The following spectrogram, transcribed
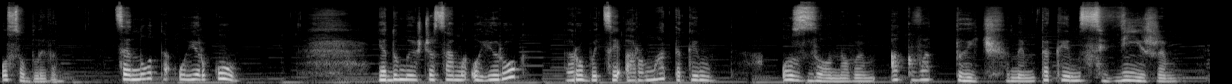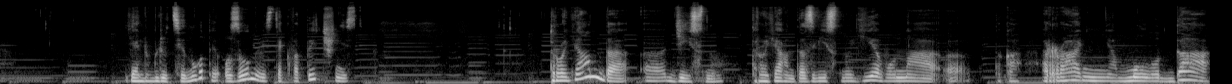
особливим. Це нота огірку. Я думаю, що саме огірок робить цей аромат таким озоновим, акватичним, таким свіжим. Я люблю ці ноти, озоновість, акватичність. Троянда е, дійсно, троянда, звісно, є вона е, така рання, молода,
